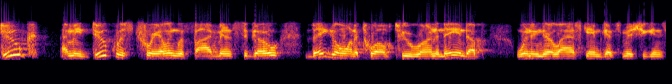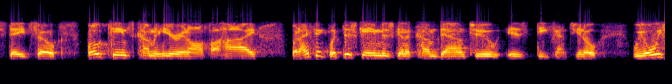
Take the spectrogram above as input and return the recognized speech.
Duke, I mean, Duke was trailing with five minutes to go. They go on a 12 2 run, and they end up winning their last game against Michigan State. So both teams coming here in off a high. But I think what this game is going to come down to is defense. You know, we always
